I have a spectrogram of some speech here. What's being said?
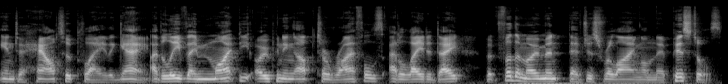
into how to play the game. I believe they might be opening up to rifles at a later date, but for the moment, they're just relying on their pistols.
